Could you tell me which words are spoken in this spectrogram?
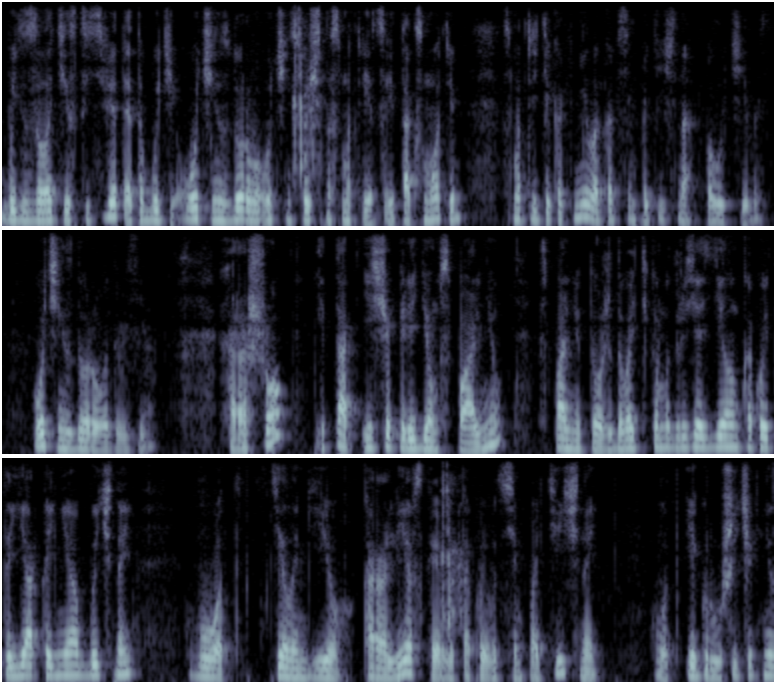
будет золотистый цвет, это будет очень здорово, очень сочно смотреться. Итак, смотрим. Смотрите, как мило, как симпатично получилось. Очень здорово, друзья. Хорошо. Итак, еще перейдем в спальню. Спальню тоже давайте-ка мы, друзья, сделаем какой-то яркой, необычной. Вот, сделаем ее королевской, вот такой вот симпатичной. Вот игрушечек не,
